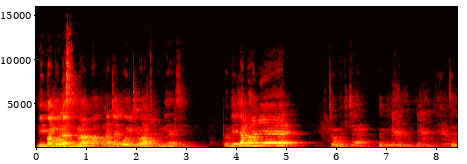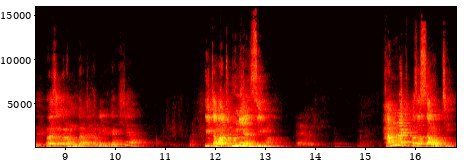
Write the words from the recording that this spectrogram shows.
Ni kwamba unasimama unatakiwa uite watu dunia nzima. Mwambie jamani, tutaona kichaa. Unaweza kuona Mungu anataka mimi nikae kichaa. Ita watu dunia nzima. Hamna kipaza sauti.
